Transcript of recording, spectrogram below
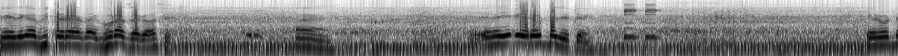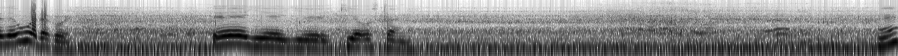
জায়গায় ভিতরে একটা ঘোরার জায়গা আছে। হ্যাঁ। এই রোডটা যেতে। এই রোডটা যাব দেখো। এই ইয়ে ইয়ে কি অবস্থা নেই হ্যাঁ?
